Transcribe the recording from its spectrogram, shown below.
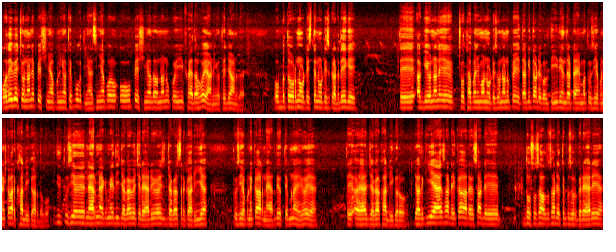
ਉਹਦੇ ਵਿੱਚ ਉਹਨਾਂ ਨੇ ਪੇਸ਼ੀਆਂ ਆਪਣੀਆਂ ਉੱਥੇ ਭੁਗਤੀਆਂ ਸੀਗੀਆਂ ਪਰ ਉਹ ਪੇਸ਼ੀਆਂ ਦਾ ਉਹਨਾਂ ਨੂੰ ਕੋਈ ਫਾਇਦਾ ਹੋਇਆ ਨਹੀਂ ਉੱਥੇ ਜਾਣ ਦਾ। ਉਹ ਬਤੌਰ ਨੋਟਿਸ ਤੇ ਨੋਟਿਸ ਕੱਢਦੇ ਗਏ ਤੇ ਅੱਗੇ ਉਹਨਾਂ ਨੇ ਚੌਥਾ ਪੰਜਵਾਂ ਨੋਟਿਸ ਉਹਨਾਂ ਨੂੰ ਭੇਜਤਾ ਕਿ ਤੁਹਾਡੇ ਕੋਲ 30 ਦਿਨ ਦਾ ਟਾਈਮ ਆ, ਤੁਸੀਂ ਆਪਣੇ ਘਰ ਖਾਲੀ ਕਰ ਦਿਵੋ। ਜੀ, ਤੁਸੀਂ ਇਹ ਨਹਿਰ ਮਹਿਕਮੇ ਦੀ ਜਗ੍ਹਾ ਵਿੱਚ ਰਹਿ ਰਹੇ ਹੋ, ਇਹ ਜਗ੍ਹਾ ਸਰਕਾਰੀ ਆ, ਤੁਸੀਂ ਆਪਣੇ ਘਰ ਨਹਿਰ ਦੇ ਉੱਤੇ ਬਣਾਏ ਹੋਏ ਆ ਤੇ ਇਹ ਜਗ੍ਹਾ ਖਾਲੀ ਕਰੋ। ਜਦ ਕਿ ਇਹ ਸਾਡੇ ਘਰ, ਸਾਡੇ 200 ਸਾਲ ਤੋਂ ਸਾਡੇ ਇੱਥੇ ਬਜ਼ੁਰਗ ਰਹਿ ਰਹੇ ਆ।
